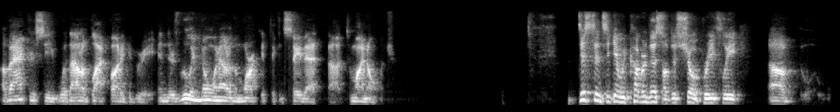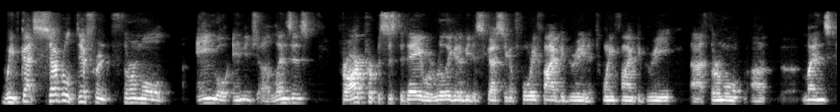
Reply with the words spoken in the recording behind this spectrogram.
of accuracy without a black body degree. And there's really no one out in the market that can say that uh, to my knowledge. Distance, again, we covered this. I'll just show briefly. Uh, we've got several different thermal angle image uh, lenses. For our purposes today, we're really going to be discussing a 45 degree and a 25 degree uh, thermal uh, lens.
